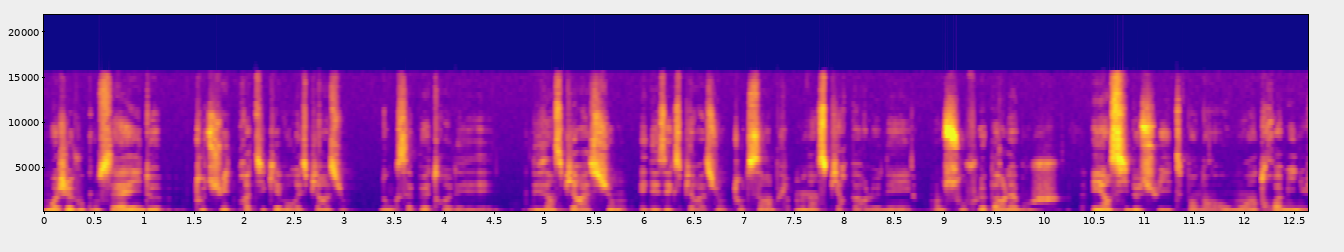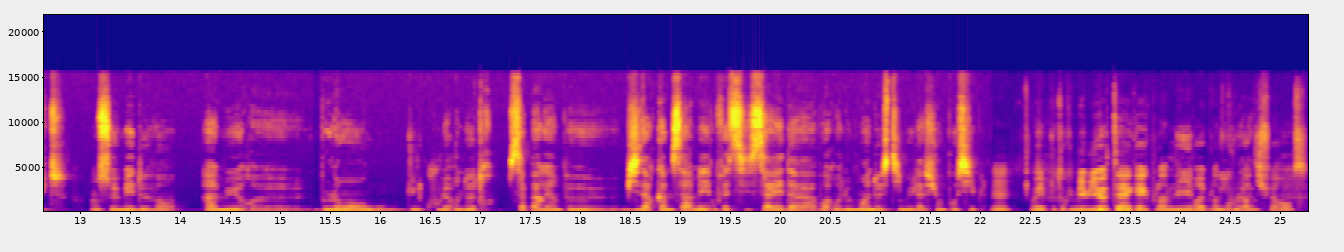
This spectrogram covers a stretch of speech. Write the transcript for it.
moi je vous conseille de tout de suite pratiquer vos respirations. Donc ça peut être des, inspirations et des expirations toutes simples. On inspire par le nez, on souffle par la bouche. Et ainsi de suite pendant au moins 3 minutes. On se met devant un mur euh, blanc ou d'une couleur neutre. Ça paraît un peu bizarre comme ça, mais en fait, ça aide à avoir le moins de stimulation possible. Mmh. oui, plutôt qu'une bibliothèque avec plein de livres et plein de couleurs différentes.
